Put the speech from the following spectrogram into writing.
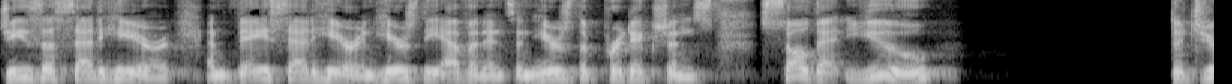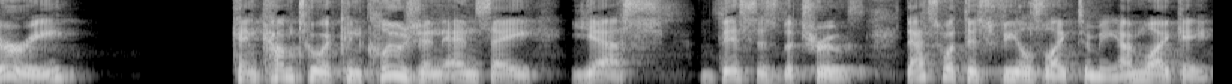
Jesus said here, and they said here, and here's the evidence, and here's the predictions, so that you, the jury, can come to a conclusion and say, yes, this is the truth. That's what this feels like to me. I'm like a,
